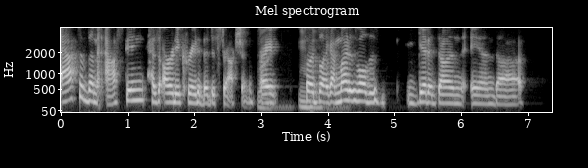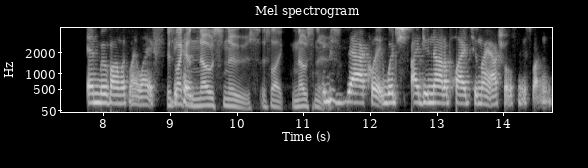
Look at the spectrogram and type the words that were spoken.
act of them asking has already created the distraction, right? Right. So Mhm. it's like I might as well just get it done and uh and move on with my life. It's like a no snooze. It's like no snooze. Exactly, which I do not apply to my actual snooze button.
